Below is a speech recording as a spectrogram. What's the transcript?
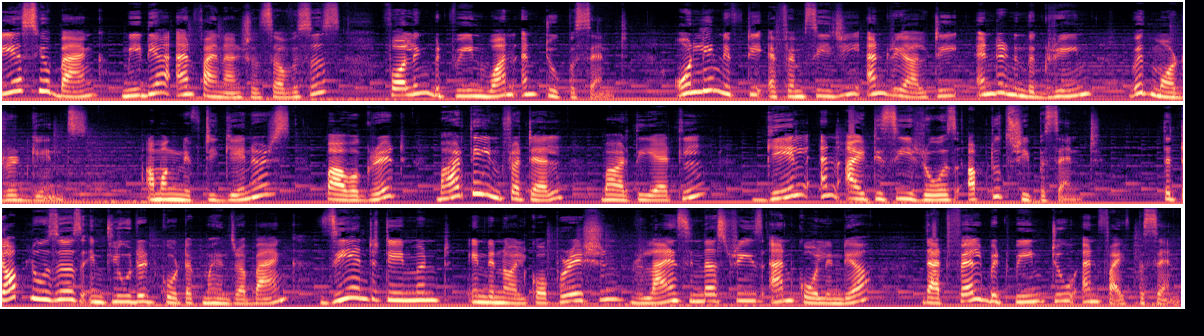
PSU Bank, Media and Financial Services, falling between 1 and 2%. Only Nifty FMCG and Realty ended in the green with moderate gains. Among Nifty gainers, Power Grid, Bharti Infratel, Bharti Airtel, GAIL and ITC rose up to 3%. The top losers included Kotak Mahindra Bank, Zee Entertainment, Indian Oil Corporation, Reliance Industries, and Coal India that fell between 2 and 5%.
